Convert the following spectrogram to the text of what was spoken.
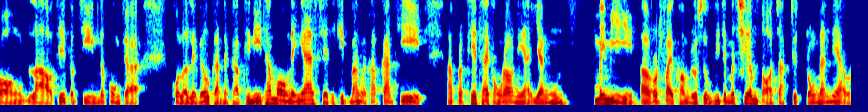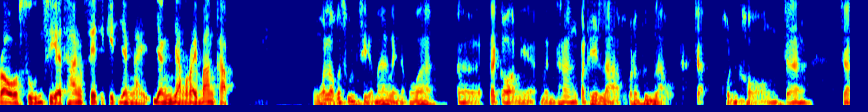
รองลาวเทียบกับจีนก็คงจะคนละเลเวลกันนะครับ ทีนี้ถ้ามองในแง่เศรษฐกิจบ้างเหรอครับ การที่ประเทศไทยของเราเนี่ยยัง ไม่มีรถไฟความเร็วสูงที่จะมาเชื่อมต่อจากจุดตรงนั้นเนี่ย เราสูญเสียทางเศรษฐกิจยังไงอย่างอย่างไรบ้างครับ ผมว่าเราก็สูญเสียมากเลยนะ เพราะว่าแต่ก่อนเนี่ยเหมือนทางประเทศลาวเขาก็ต้องพึ่งเราจะขนของจะจะ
